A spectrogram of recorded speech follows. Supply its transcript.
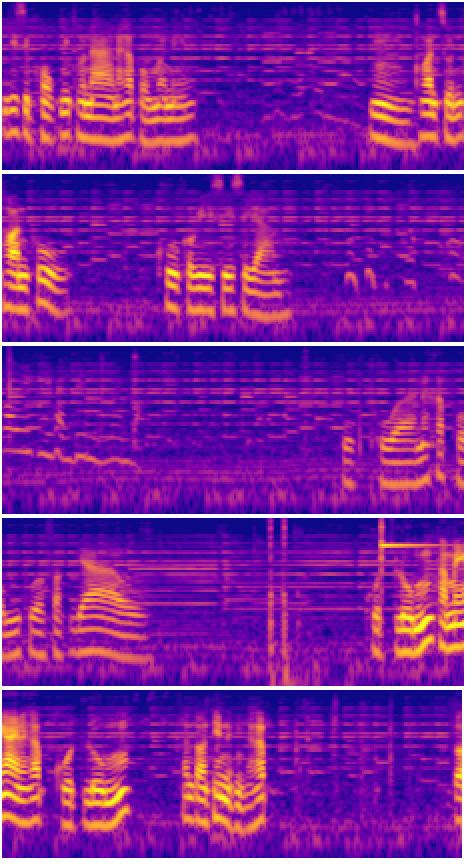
26 มิถุนายนนะครับ ผมวันนี้ อืม วันสุนทรภู่ครูกวีศรีสยาม ถั่วนะครับผมถั่วฝักยาว ขุดหลุมทำไม่ง่ายนะครับ ขุดหลุมขั้นตอนที่หนึ่งนะครับ ก็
